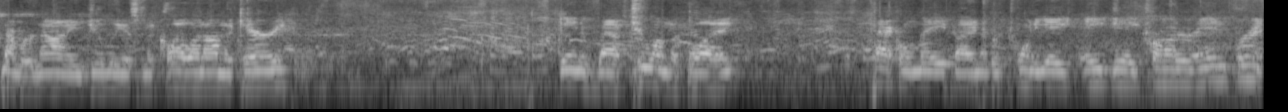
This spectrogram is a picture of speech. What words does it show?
Number nine, Julius McClellan on the carry. Gain of about two on the play. Tackle made by number 28, AJ Trotter and Friend.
